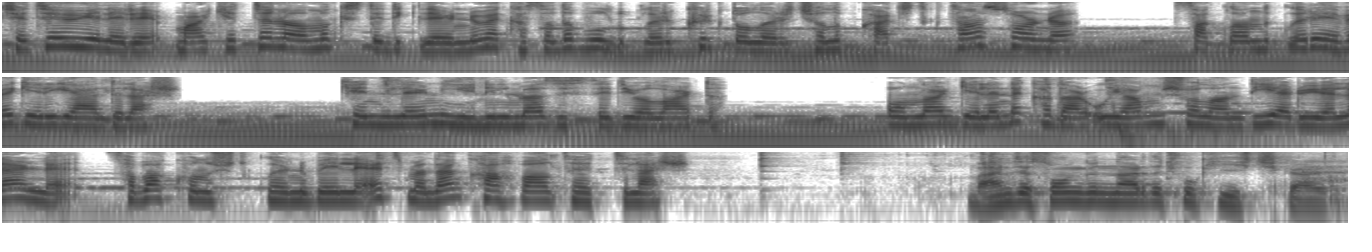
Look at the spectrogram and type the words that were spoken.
Çete üyeleri marketten almak istediklerini ve kasada buldukları 40 doları çalıp kaçtıktan sonra saklandıkları eve geri geldiler. kendilerini yenilmez hissediyorlardı. Onlar gelene kadar uyanmış olan diğer üyelerle sabah konuştuklarını belli etmeden kahvaltı ettiler. Bence son günlerde çok iyi iş çıkardık.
